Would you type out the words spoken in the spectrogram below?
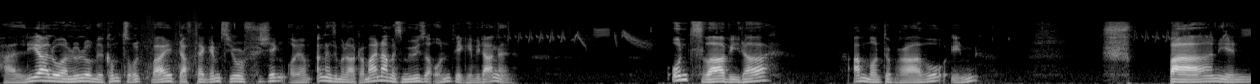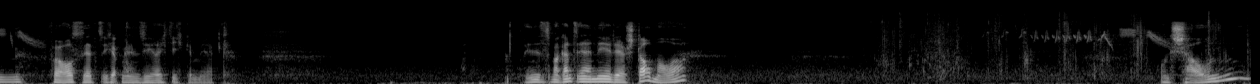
Hallihallo, hallo willkommen zurück bei Dafter Games Euro Fishing, eurem Angelsimulator. Mein Name ist Müse und wir gehen wieder angeln. Und zwar wieder am Monte Bravo in Spanien. Vorausgesetzt, ich habe mir den See richtig gemerkt. Wir sind jetzt mal ganz in der Nähe der Staumauer. Und schauen,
